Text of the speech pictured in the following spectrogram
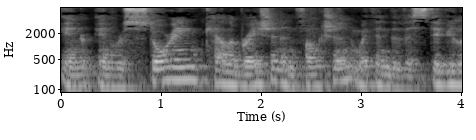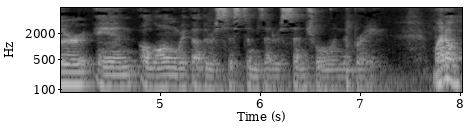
in, in restoring calibration and function within the vestibular and along with other systems that are central in the brain. Bueno,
